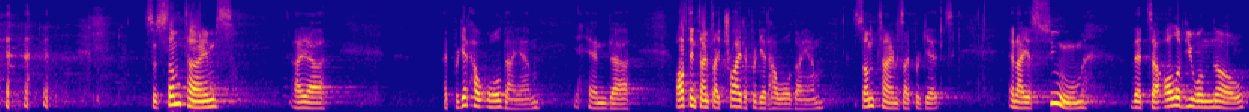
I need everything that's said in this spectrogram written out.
So sometimes I, uh, I forget how old I am, and uh, oftentimes I try to forget how old I am. Sometimes I forget, and I assume that uh, all of you will know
